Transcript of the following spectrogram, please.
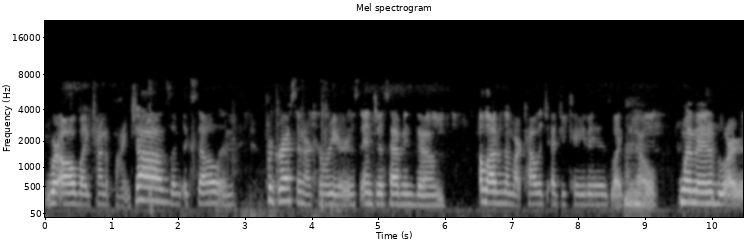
we're all like trying to find jobs and excel and progress in our careers and just having them a lot of them are college educated, like, mm-hmm. you know, women who are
